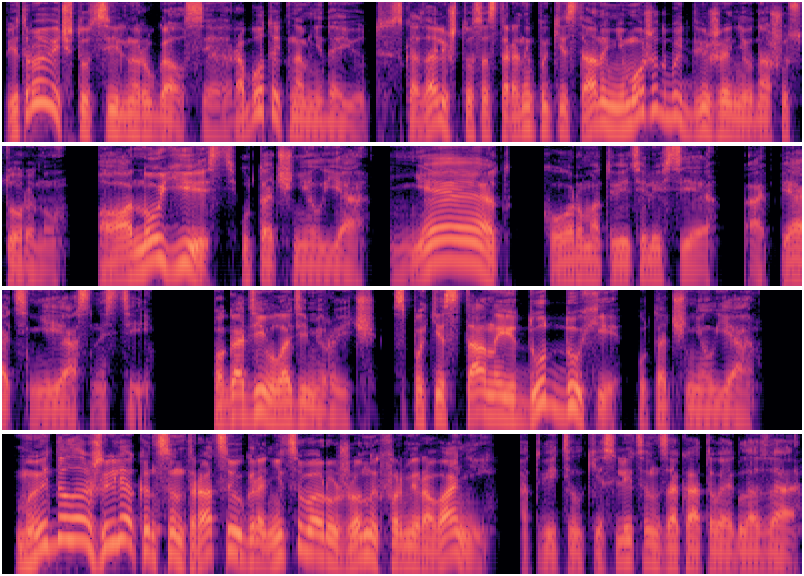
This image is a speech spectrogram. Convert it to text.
Петрович тут сильно ругался. Работать нам не дают. Сказали, что со стороны Пакистана не может быть движения в нашу сторону. «А оно есть», — уточнил я. «Нет», — хором ответили все. Опять неясности. «Погоди, Владимирович, с Пакистана идут духи?» — уточнил я. «Мы доложили о концентрации у границы вооруженных формирований», — ответил Кислицын, закатывая глаза.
